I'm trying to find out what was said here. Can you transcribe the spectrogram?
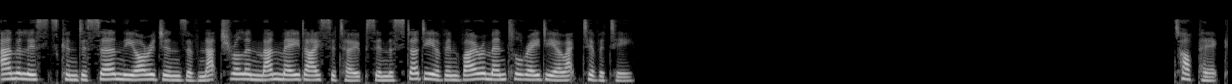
Analysts can discern the origins of natural and man-made isotopes in the study of environmental radioactivity. Topic:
